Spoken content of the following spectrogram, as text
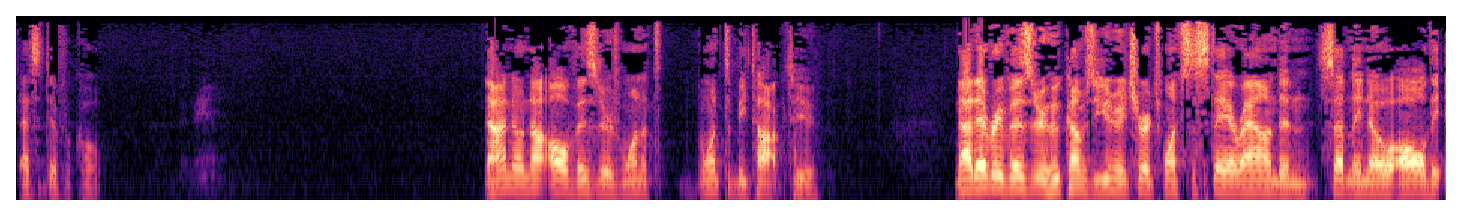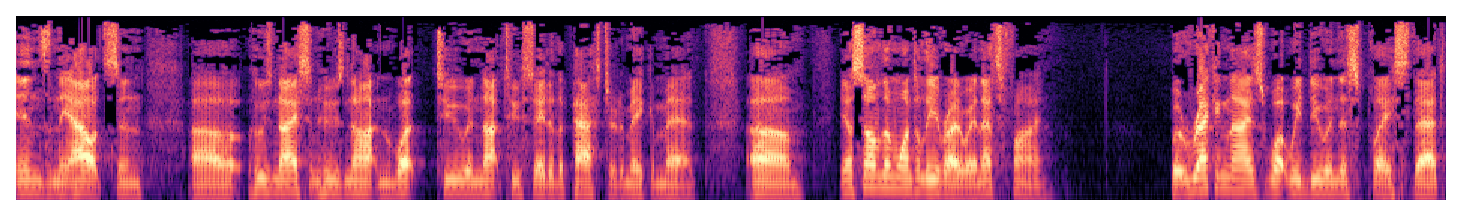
That's difficult. Now, I know not all visitors want to, want to be talked to. Not every visitor who comes to Unity Church wants to stay around and suddenly know all the ins and the outs and uh, who's nice and who's not, and what to and not to say to the pastor to make him mad. Um, you know, some of them want to leave right away, and that's fine. But recognize what we do in this place, that,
